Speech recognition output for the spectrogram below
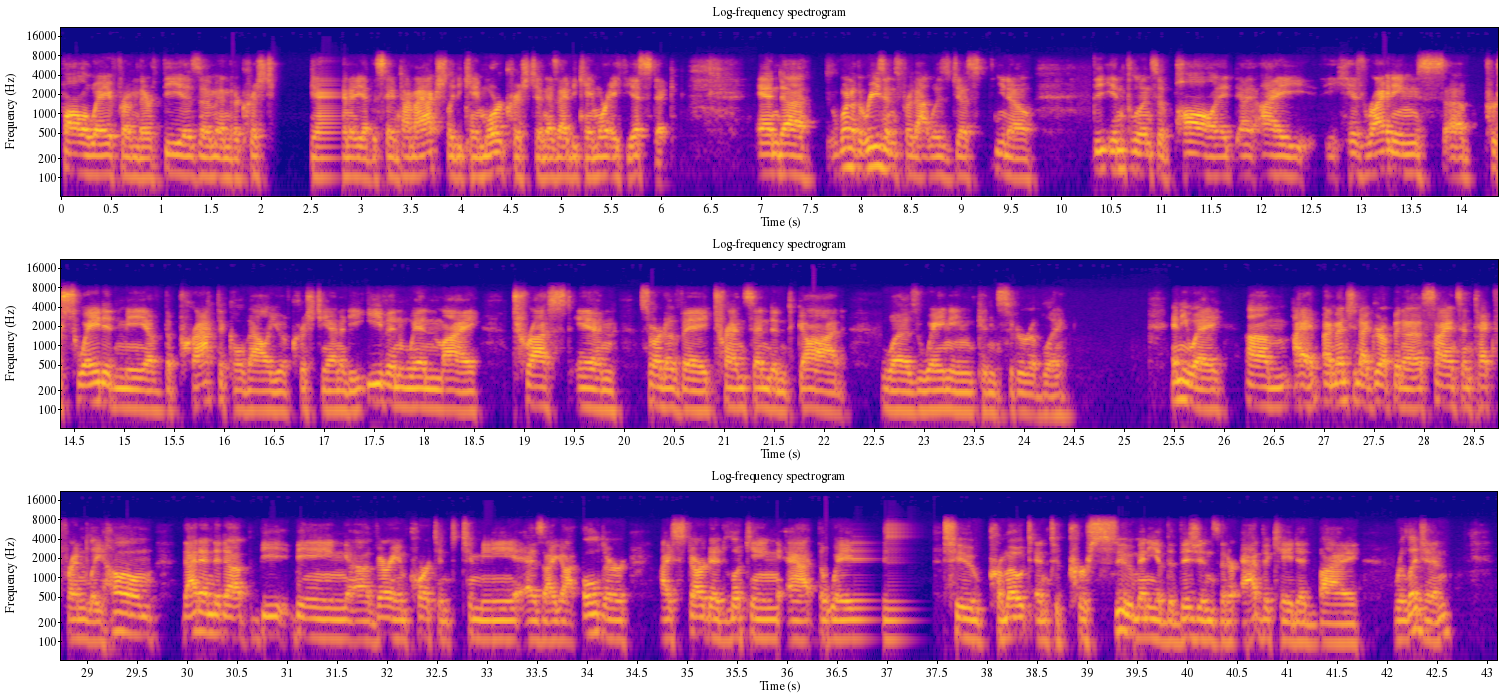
fall away from their theism and their Christianity at the same time. I actually became more Christian as I became more atheistic. And uh, one of the reasons for that was just, you know, the influence of Paul. I, I his writings uh, persuaded me of the practical value of Christianity, even when my trust in sort of a transcendent God was waning considerably. Anyway, um, I, I, mentioned I grew up in a science and tech friendly home. That ended up be, being uh, very important to me as I got older I started looking at the ways to promote and to pursue many of the visions that are advocated by religion.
